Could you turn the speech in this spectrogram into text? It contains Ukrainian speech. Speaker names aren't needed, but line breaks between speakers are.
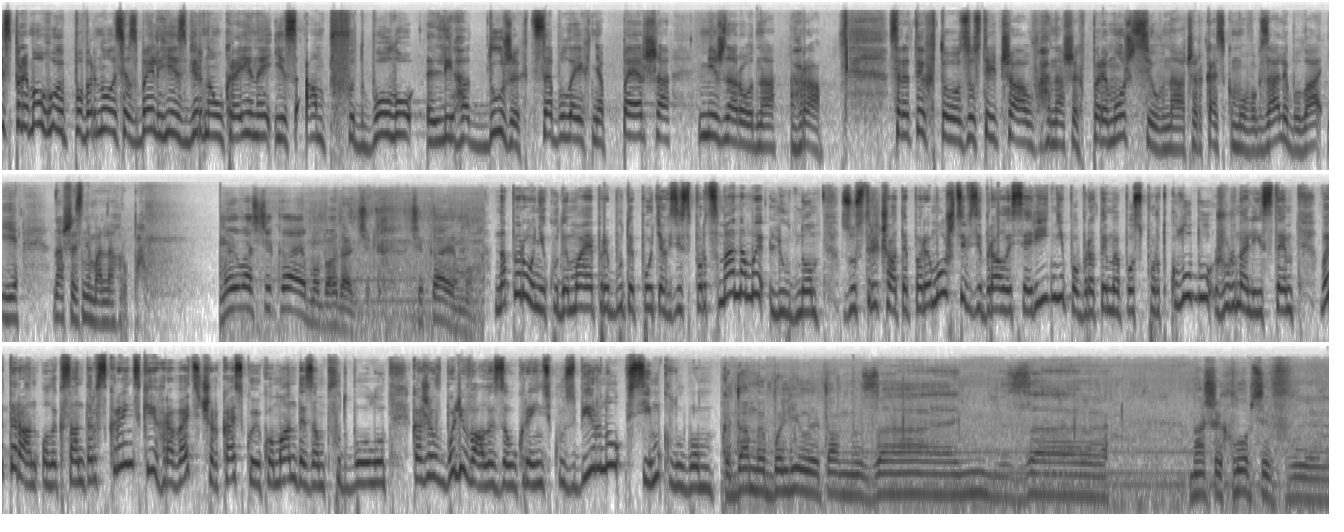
Із перемогою повернулася з Бельгії збірна України із ампфутболу Ліга дужих. Це була їхня перша міжнародна гра. Серед тих, хто зустрічав наших переможців на Черкаському вокзалі, була і наша знімальна група.
Ми вас чекаємо, Богданчик. Чекаємо.
На пероні, куди має прибути потяг зі спортсменами, людно. Зустрічати переможців зібралися рідні, побратими по спортклубу, журналісти. Ветеран Олександр Скринський, гравець черкаської команди з амфутболу. Каже, вболівали за українську збірну всім клубом.
Коли ми боліли там за, за наших хлопців, е,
